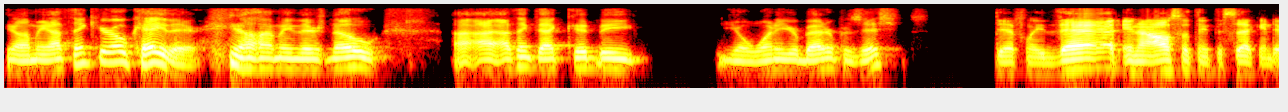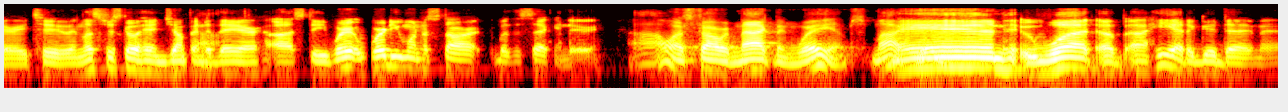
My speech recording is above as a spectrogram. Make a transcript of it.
you know, I mean, I think you're okay there. You know, I mean, there's no. I, I think that could be, you know, one of your better positions definitely that, and I also think the secondary too. And let's just go ahead and jump into uh, there, uh, Steve. Where where do you want to start with the secondary? I want to start with Mac McWilliams. My man, goodness. what a uh, he had a good day, man.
